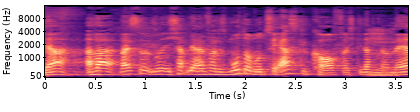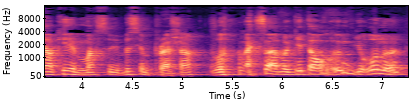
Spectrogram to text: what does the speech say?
ja, aber weißt du, so, ich habe mir einfach das Motorboot zuerst gekauft, weil ich gedacht mhm. habe, naja, okay, machst du ein bisschen Pressure. So, weißt du, aber geht da auch irgendwie ohne.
